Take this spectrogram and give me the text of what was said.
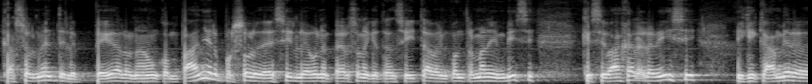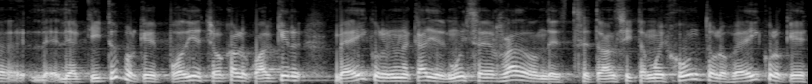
casualmente le pegaron a un compañero por solo decirle a una persona que transitaba en contramano en bici que se bajara la bici y que cambiara de, actitud porque podía chocarlo cualquier vehículo en una calle muy cerrada donde se transita muy juntos los vehículos, que es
